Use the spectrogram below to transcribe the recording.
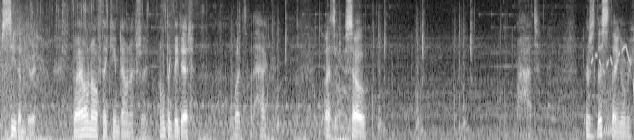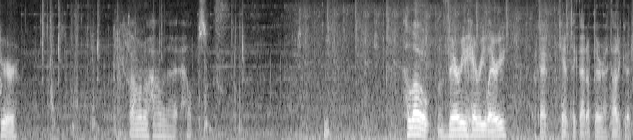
see them do it. But I don't know if they came down actually. I don't think they did. What the heck? Let's. So. What? There's this thing over here. But I don't know how that helps. Hmm. Hello, very hairy Larry. Okay, I can't take that up there. I thought I could.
